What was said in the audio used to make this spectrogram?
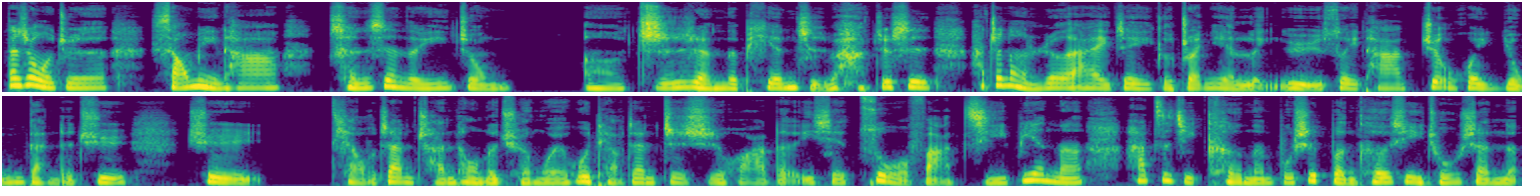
但是我觉得小米它呈现的一种呃职人的偏执吧，就是他真的很热爱这一个专业领域，所以他就会勇敢的去去。挑战传统的权威，或挑战制式化的一些做法，即便呢他自己可能不是本科系出身的。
